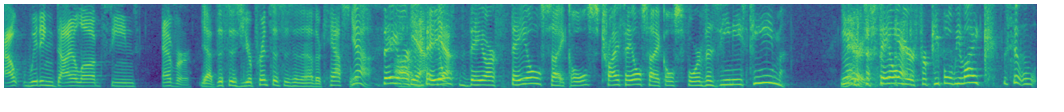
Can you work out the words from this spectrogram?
outwitting dialogue scenes ever. Yeah, this is your princess is in another castle. Yeah. they are um, Yeah, fail yeah. they are fail cycles, try fail cycles for Vizzini's team. Yeah. It's a failure Yeah. for people we like. So,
